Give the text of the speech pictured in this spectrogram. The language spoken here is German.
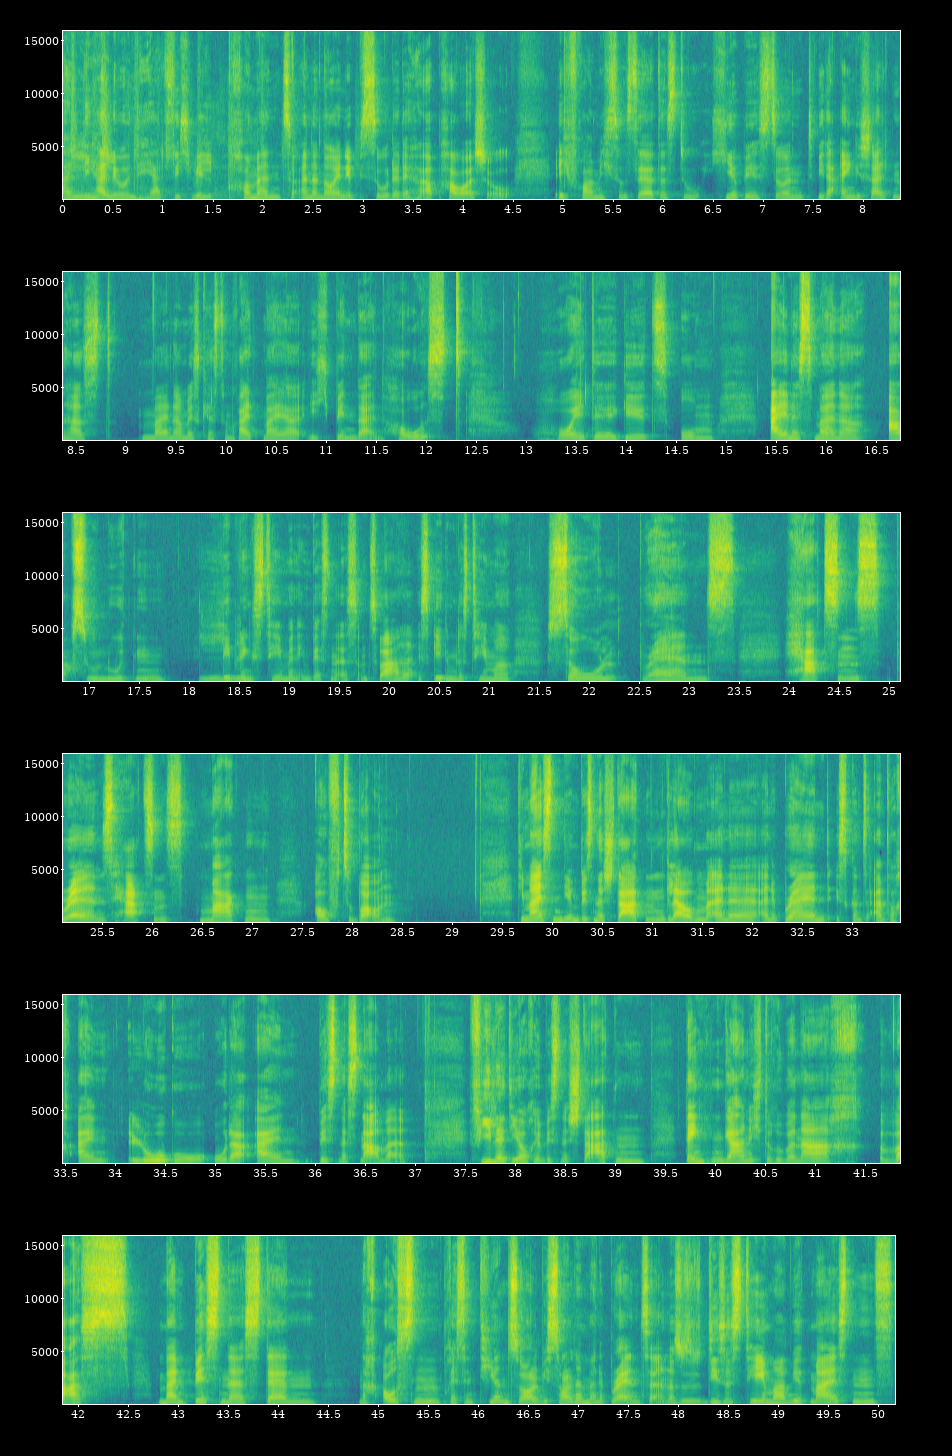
Hallo und herzlich willkommen zu einer neuen Episode der Hör Power Show. Ich freue mich so sehr, dass du hier bist und wieder eingeschaltet hast. Mein Name ist Kerstin Reitmeier, ich bin dein Host. Heute geht es um eines meiner absoluten Lieblingsthemen im Business. Und zwar, es geht um das Thema Soul Brands, Herzensbrands, Herzensmarken aufzubauen. Die meisten, die im Business starten, glauben, eine, eine Brand ist ganz einfach ein Logo oder ein Businessname. Viele, die auch ihr Business starten, denken gar nicht darüber nach, was mein Business denn nach außen präsentieren soll. Wie soll denn meine Brand sein? Also dieses Thema wird meistens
